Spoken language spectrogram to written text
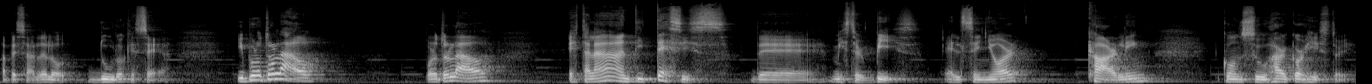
a pesar de lo duro que sea. Y por otro lado, por otro lado, está la antítesis de Mr. Beast, el señor Carlin con su Hardcore History.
